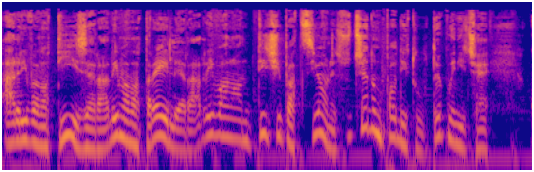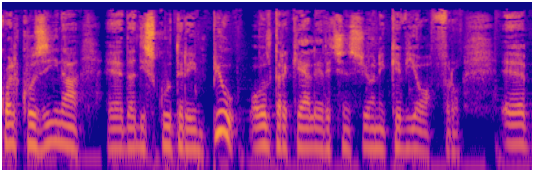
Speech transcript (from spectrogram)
arrivano teaser arrivano trailer arrivano anticipazioni succede un po' di tutto e quindi c'è qualcosina eh, da discutere in più oltre che alle recensioni che vi offro. Eh,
